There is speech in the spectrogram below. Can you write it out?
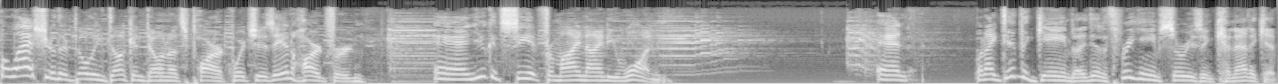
Well, last year they're building Dunkin' Donuts Park, which is in Hartford, and you could see it from I 91. And when I did the games, I did a three game series in Connecticut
